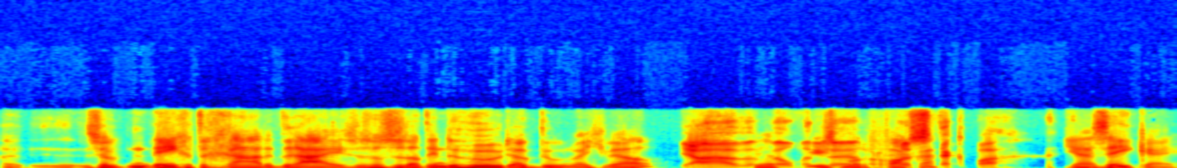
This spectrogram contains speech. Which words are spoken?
uh, zo 90 graden draaien. Zoals ze dat in de hood ook doen, weet je wel? Ja, wel met de uh, stekpa. Ja, zeker.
